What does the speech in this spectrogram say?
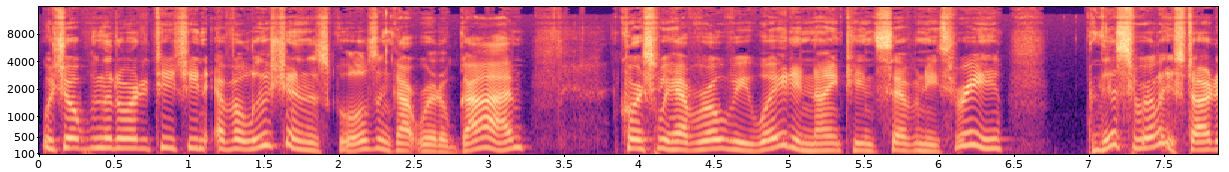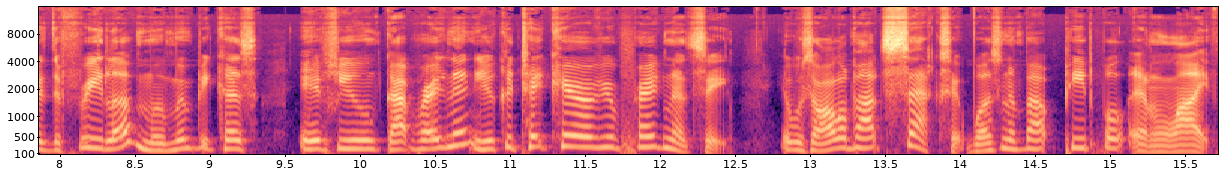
which opened the door to teaching evolution in the schools and got rid of God. Of course, we have Roe v. Wade in 1973. This really started the free love movement because if you got pregnant, you could take care of your pregnancy. It was all about sex, it wasn't about people and life.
